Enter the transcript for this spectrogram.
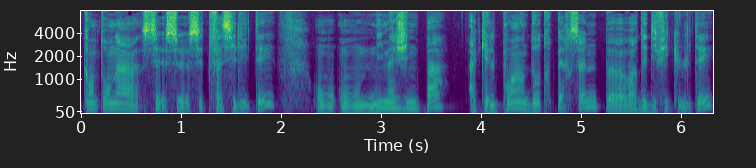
quand on a cette facilité, on n'imagine pas à quel point d'autres personnes peuvent avoir des difficultés,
